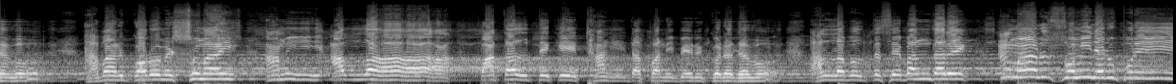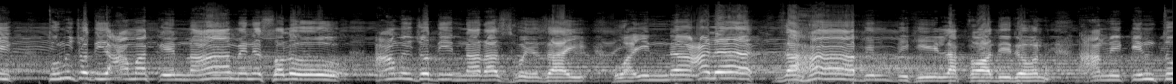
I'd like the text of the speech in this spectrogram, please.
দেব। আবার গরমের সময় আমি আল্লাহ পাতাল থেকে ঠান্ডা পানি বের করে দেব। আল্লাহ বলতেছে, বান্দারে, আমার জমিনের উপরে তুমি যদি আমাকে না মেনে চলো, আমি যদি নারাজ হয়ে যাই আমি কিন্তু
